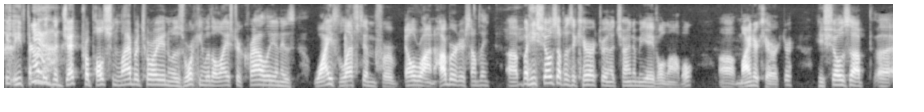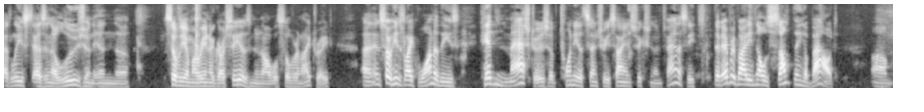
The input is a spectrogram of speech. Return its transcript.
He, he founded yeah. the Jet Propulsion Laboratory and was working with Aleister Crowley, and his wife left him for L. Ron Hubbard or something. Uh, but he shows up as a character in a China Miéville novel, uh, minor character. He shows up uh, at least as an illusion in uh, Silvia Moreno-Garcia's new novel, Silver Nitrate. Uh, and so he's like one of these hidden masters of 20th century science fiction and fantasy that everybody knows something about. Um,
